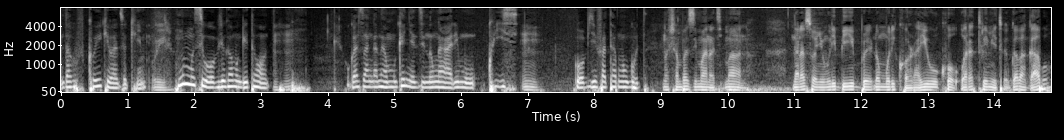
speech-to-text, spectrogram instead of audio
ndakuye ikibazo kimwe. Nk'umunsi wobyuka mu gitondo. Ugasanga nta mukenyezi n'umwe ari ku isi. Wobyifatamwo gute naca mbaza imana ati imana narasonye muri bible no muri kora yuko waraturemye twebwe abagabo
